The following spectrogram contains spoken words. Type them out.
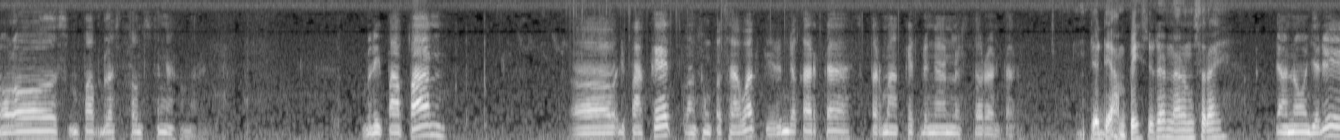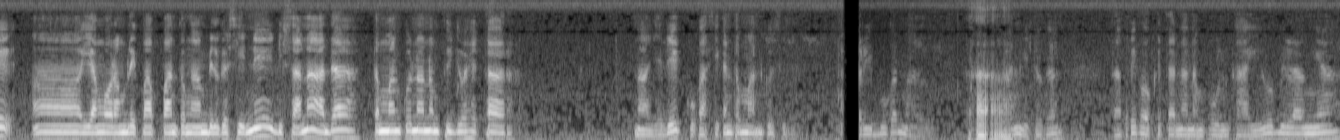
Lolos 14 ton setengah kemarin beli papan eh, dipaket langsung pesawat kirim Jakarta supermarket dengan restoran tar. Jadi ampe sudah nanam serai. Dano jadi eh, yang orang beli papan tuh ngambil ke sini di sana ada temanku nanam 7 hektar. Nah jadi ku kasihkan temanku sih. Ribu kan malu. Kan gitu kan. Tapi kalau kita nanam pohon kayu bilangnya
